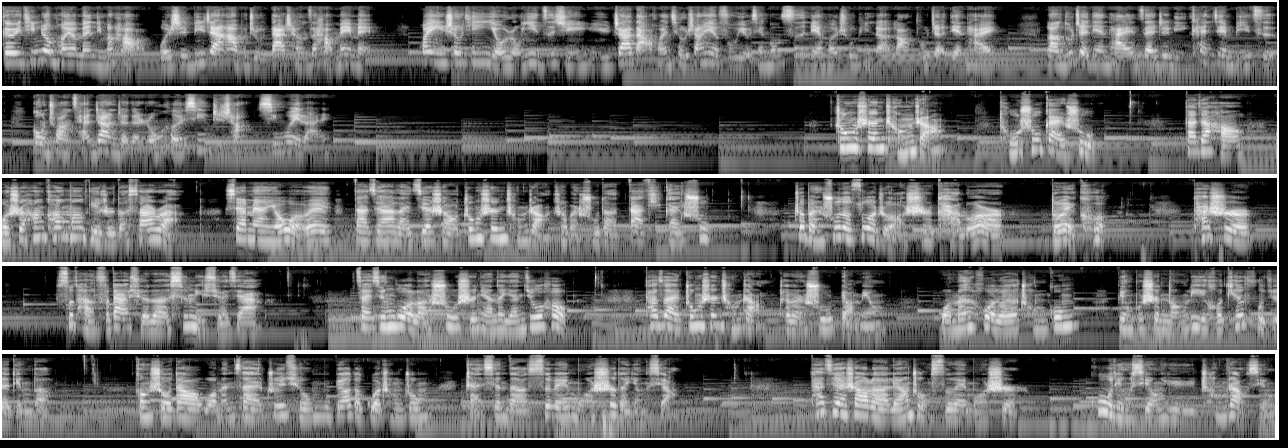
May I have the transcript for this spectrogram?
各位听众朋友们，你们好，我是 B 站 UP 主大橙子好妹妹，欢迎收听由容易咨询与渣打环球商业服务有限公司联合出品的朗读者电台。朗读者电台在这里看见彼此，共创残障者的融合新职场新未来。终身成长图书概述。大家好，我是 Hong Kong Mortgage 的 Sarah。下面由我为大家来介绍《终身成长》这本书的大体概述。这本书的作者是卡罗尔·德韦克，他是斯坦福大学的心理学家。在经过了数十年的研究后，他在《终身成长》这本书表明，我们获得的成功并不是能力和天赋决定的，更受到我们在追求目标的过程中。展现的思维模式的影响。他介绍了两种思维模式：固定型与成长型。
